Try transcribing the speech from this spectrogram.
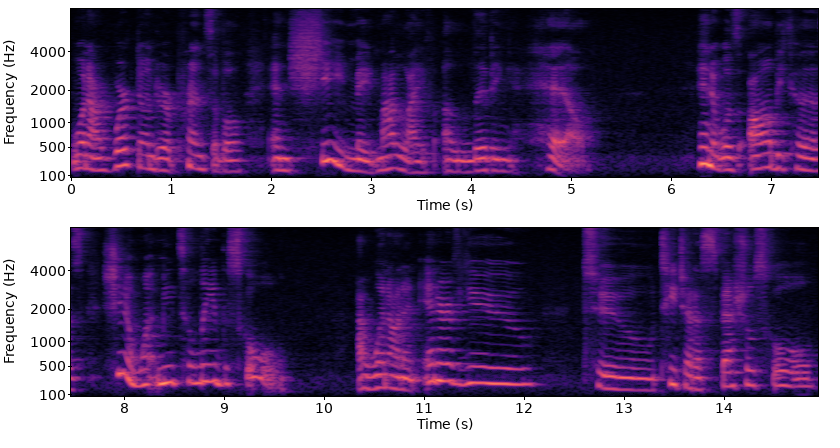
when I worked under a principal and she made my life a living hell. And it was all because she didn't want me to leave the school. I went on an interview to teach at a special school,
